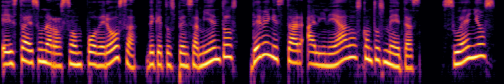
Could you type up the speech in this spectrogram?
Esta es una razón poderosa de que tus pensamientos deben estar alineados con tus metas, sueños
